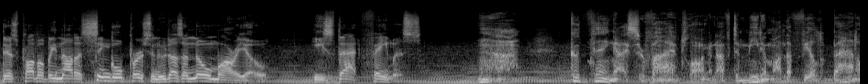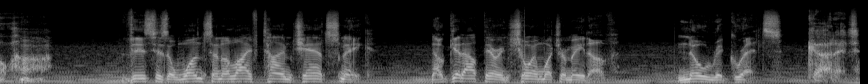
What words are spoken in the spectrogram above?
There's probably not a single person who doesn't know Mario. He's that famous. Good thing I survived long enough to meet him on the field of battle, huh? This is a once-in-a-lifetime chance, Snake. Now get out there and show him what you're made of. No regrets. Got it.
